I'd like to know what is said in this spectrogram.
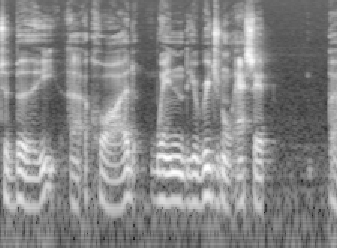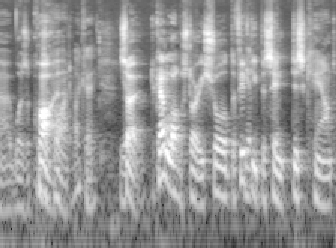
to be uh, acquired when the original asset uh, was acquired. Right. Okay. So, to cut a long story short, the 50% discount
